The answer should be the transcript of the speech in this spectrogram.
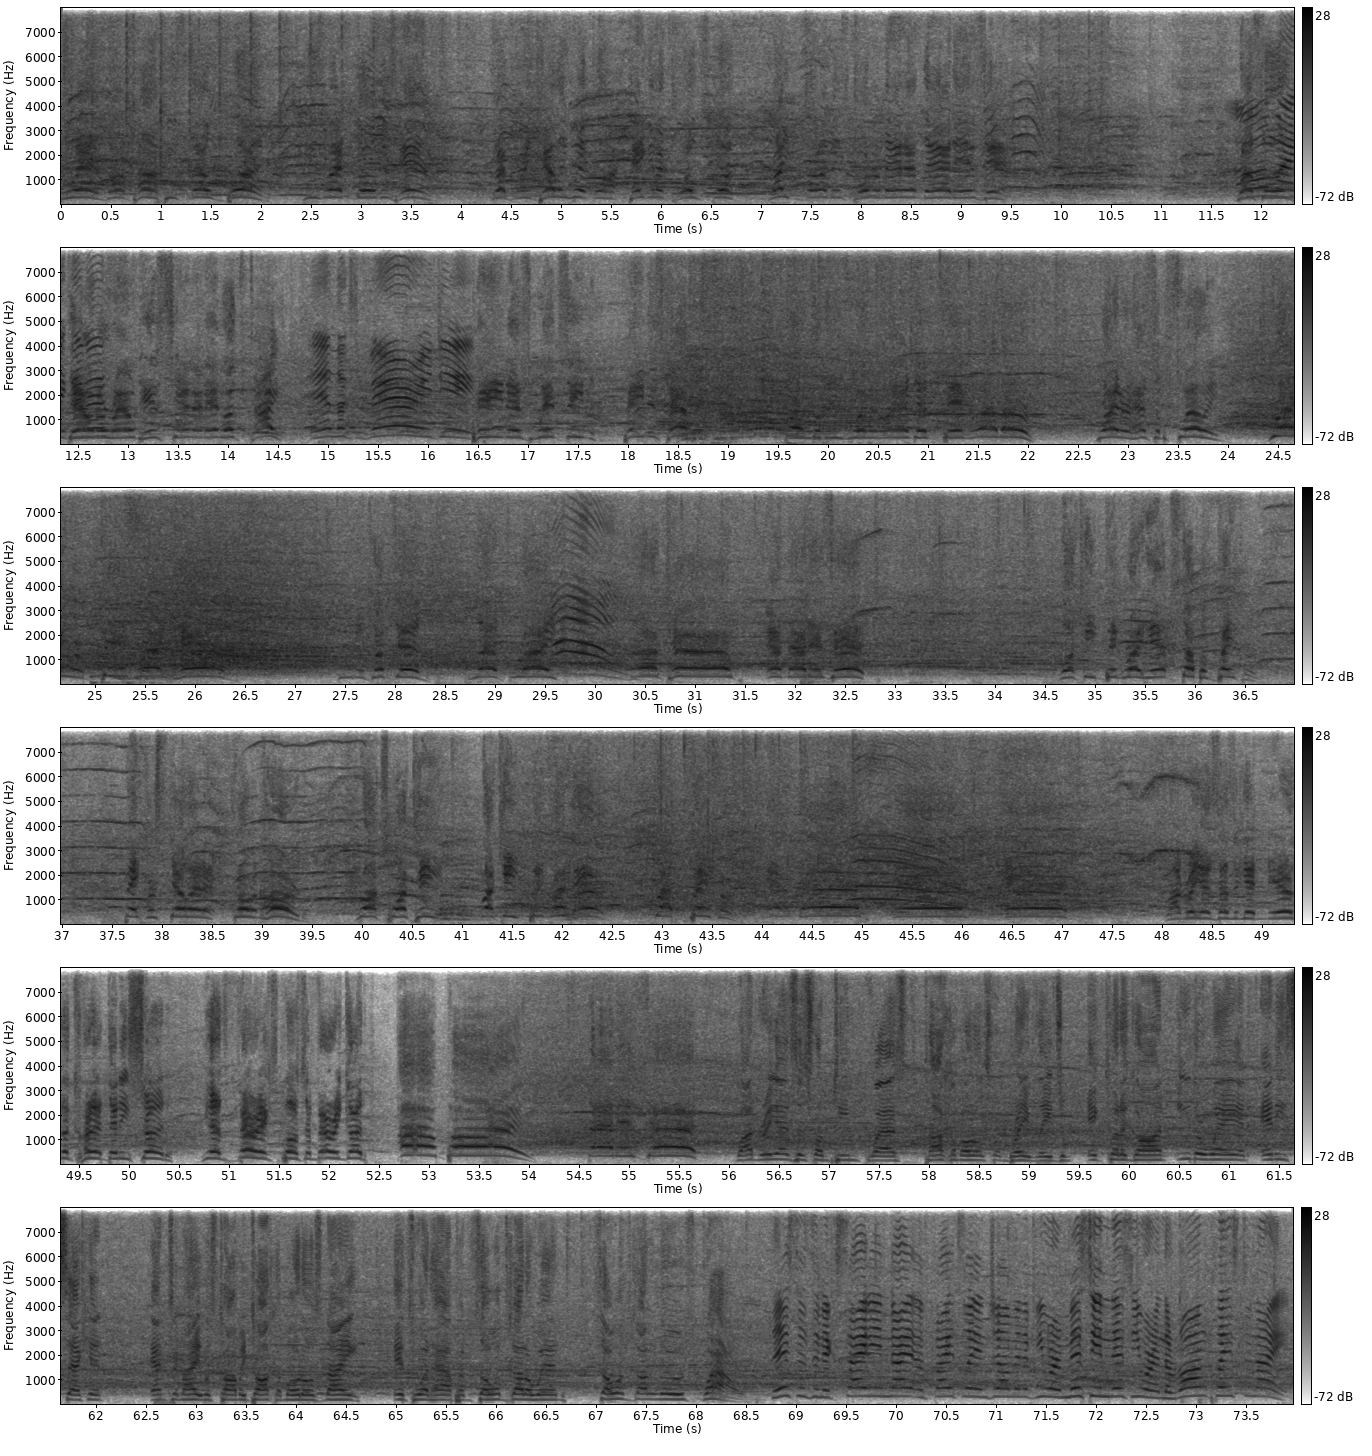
Ruiz on top. He smells blood. He's letting go of his hands. Referee Kelly Whitlock taking a close look right in front of his corner man, and that is it. Oh Russell oh my is down goodness. around his chin, and it looks tight. It looks very deep. Payne is wincing. Payne is tapping. Both of these women landed big leather. Ryder has some swelling. Ryder, big right hand. Tuna comes in. Left, right. Wow. Knockout. And that is it. Joaquin, big right hand, stump of Baker. Baker still in it, throwing hard. Rocks Joaquin. Joaquin, big right hand. Drops Baker. And that is it. Rodriguez doesn't get near the credit that he should. He is very explosive, very good. Oh boy! That is it! Rodriguez is from Team Quest. Takamoto's from Brave Legion. It could have gone either way at any second. And tonight was Tommy Takamoto's night. It's what happened. Someone's got to win. Someone's got to lose. Wow. This is an exciting night of fights, ladies and gentlemen. If you are missing this, you are in the wrong place tonight.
